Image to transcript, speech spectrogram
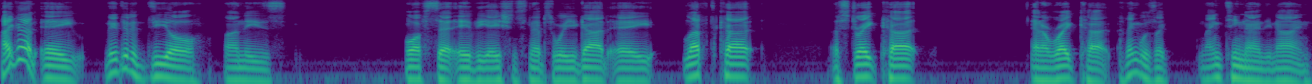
I got a, they did a deal on these offset aviation snips where you got a left cut, a straight cut, and a right cut. I think it was like 1999.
